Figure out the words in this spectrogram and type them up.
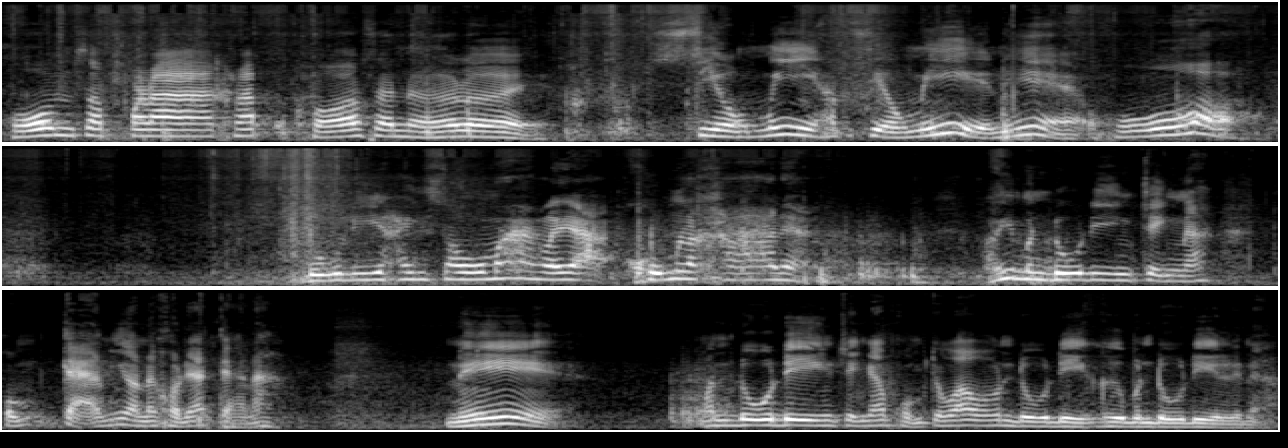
โฮมสปาครับ ขอเสนอเลยเสี่ยวมี่ครับเสี่ยวมี่นี่โอ้โห ดูดีไฮโซมากเลยอะคุ้มราคาเนี่ย เฮ้ย มันดูดีจริง ๆ นะ ผมแกะนี่ก่อนนะขออนุญาตแกะนะ นี่ มันดูดีจริงๆนะผมจะว่ามันดูดีคือมันดูดีเลยเนี่ย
